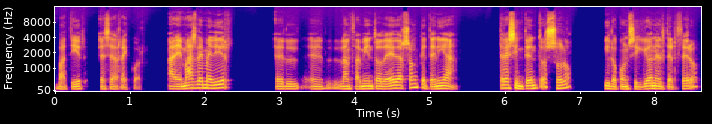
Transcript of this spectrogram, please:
batir ese récord. Además de medir el, lanzamiento de Ederson, que tenía tres intentos solo y lo consiguió en el tercero,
